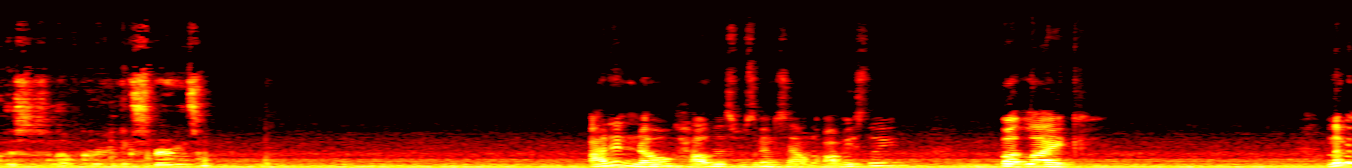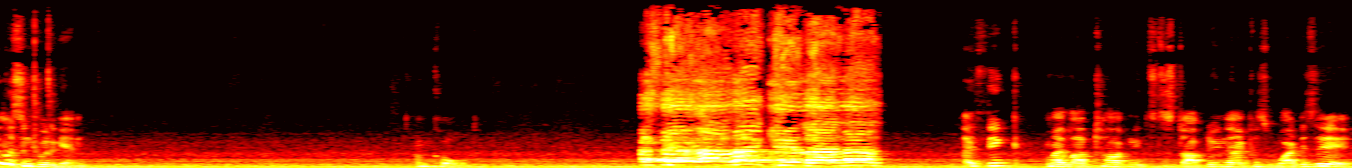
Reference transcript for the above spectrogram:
No, this is an upgrade. Experience? I didn't know how this was gonna sound, obviously, but like, let me listen to it again. I'm cold. I like it, la la. I think my laptop needs to stop doing that because why does it?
